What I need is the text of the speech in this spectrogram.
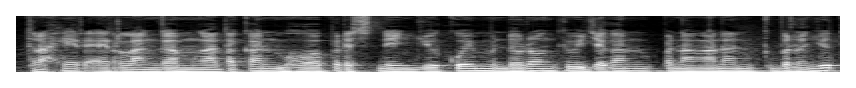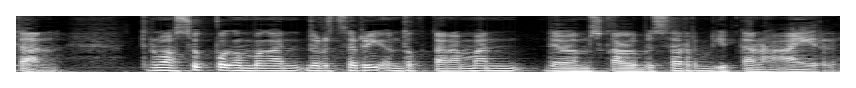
Terakhir, Erlangga mengatakan bahwa Presiden Jokowi mendorong kebijakan penanganan keberlanjutan, termasuk pengembangan nursery untuk tanaman dalam skala besar di tanah air.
